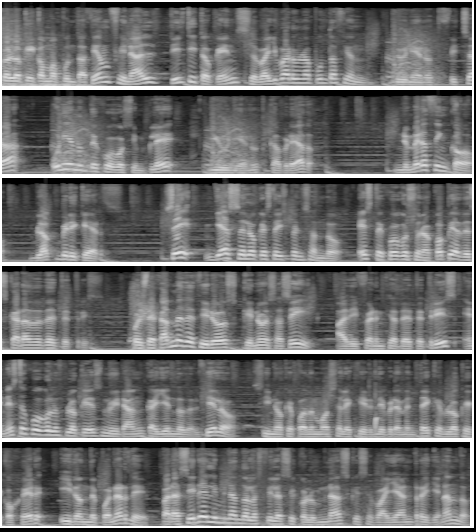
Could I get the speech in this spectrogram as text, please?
Con lo que como puntuación final, Tilty Token se va a llevar una puntuación de Unianut ficha, Unianut de juego simple y Unianut cabreado. Número 5. Block Breakers. Sí, ya sé lo que estáis pensando, este juego es una copia descarada de Tetris. Pues dejadme deciros que no es así. A diferencia de Tetris, en este juego los bloques no irán cayendo del cielo, sino que podemos elegir libremente qué bloque coger y dónde ponerle, para así ir eliminando las filas y columnas que se vayan rellenando.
